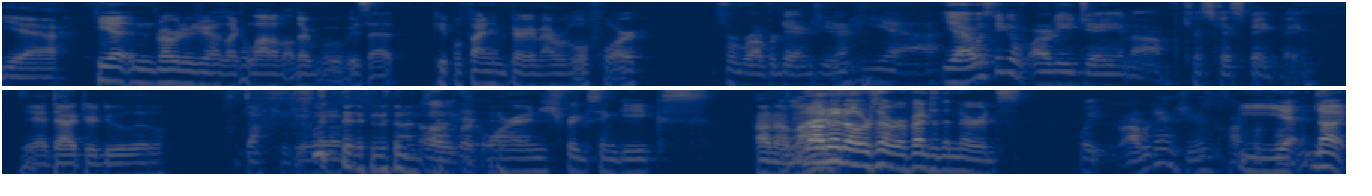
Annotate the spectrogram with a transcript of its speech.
Yeah. He and Robert Downey Jr. has like a lot of other movies that people find him very memorable for. For Robert Downey Jr. Yeah. Yeah, I always think of RDJ and um, Kiss Kiss Bang Bang. Yeah, Doctor Dolittle. Doctor Dolittle. Clockwork Orange, Freaks and Geeks. Oh no, No, my no, no, no. Sorry, Revenge of the Nerds. Wait, Robert Downey Jr. is Clockwork yeah, Orange? no,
